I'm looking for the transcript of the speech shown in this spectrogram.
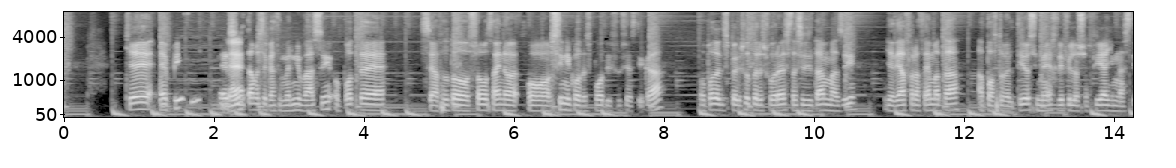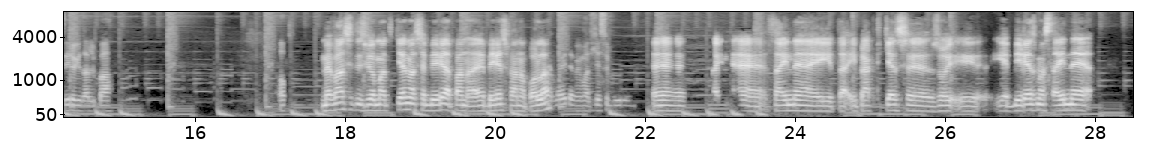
Και επίσης ε, Ναι. συζητάμε σε καθημερινή βάση, οπότε σε αυτό το show θα είναι ο, ο σύνικο δεσπότης ουσιαστικά. Οπότε τις περισσότερες φορές θα συζητάμε μαζί για διάφορα θέματα από αυτοβελτίωση μέχρι φιλοσοφία, γυμναστήριο κτλ. Με βάση τις βιωματικές μας εμπειρία, πάνω- εμπειρίες πάνω απ' όλα. Εννοείται βηματικές εμπειρίες. Ε, θα είναι, θα είναι οι, τα, οι πρακτικές ε, ζωή, οι, οι εμπειρίες μας θα είναι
